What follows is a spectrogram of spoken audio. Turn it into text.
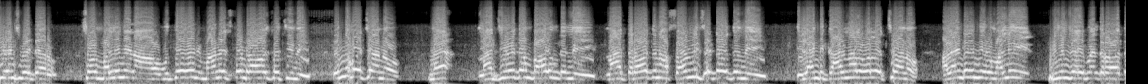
ఈవెంట్స్ పెట్టారు. సో మళ్ళీ నేను ఆ ఉద్యోగాన్ని మానేసుకొని రావాల్సి వచ్చింది. ఎందుకు వచ్చాను? నా నా జీవితం బాగుంటుంది. నా తర్వాత నా ఫ్యామిలీ సెట్ అవుతుంది. ఇలాంటి కారణాల వల్ల వచ్చాను. అలాంటిది మీరు మళ్ళీ ఫిలిమ్స్ అయిపోయిన తర్వాత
